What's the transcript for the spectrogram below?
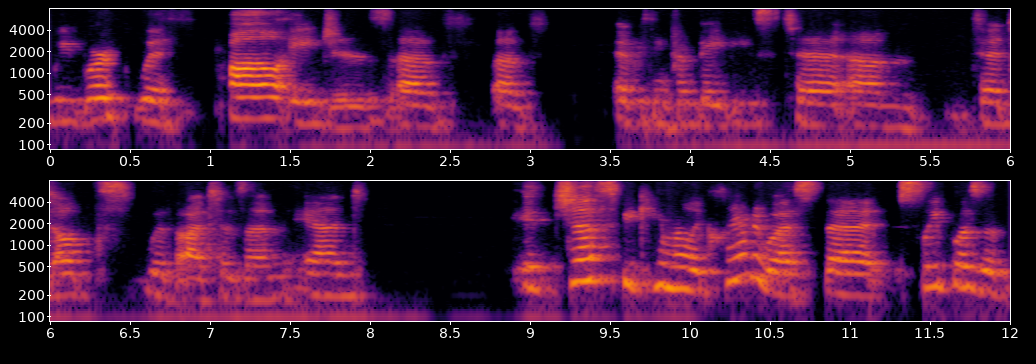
we work with all ages of, of everything from babies to um, to adults with autism, and it just became really clear to us that sleep was a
